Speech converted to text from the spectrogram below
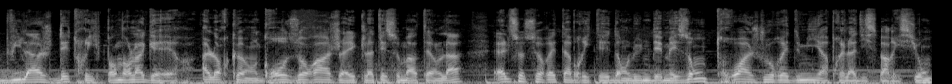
village détruit pendant la guerre. Alors qu'un gros orage a éclaté ce matin-là, elle se serait abritée dans l'une des maisons trois jours et demi après la disparition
